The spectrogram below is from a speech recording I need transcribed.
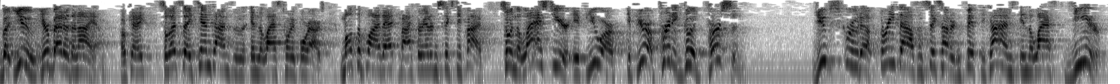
but you, you're better than I am. Okay? So let's say 10 times in the, in the last 24 hours. Multiply that by 365. So in the last year, if you are, if you're a pretty good person, you've screwed up 3,650 times in the last year.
